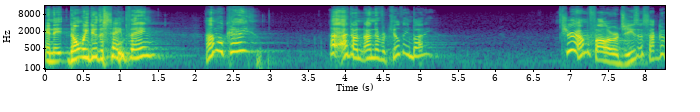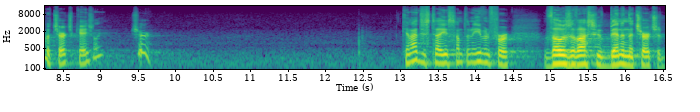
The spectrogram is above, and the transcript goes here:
And they, don't we do the same thing? I'm okay. I, I, don't, I never killed anybody. Sure, I'm a follower of Jesus. I go to church occasionally. Sure. Can I just tell you something? Even for those of us who've been in the church, and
